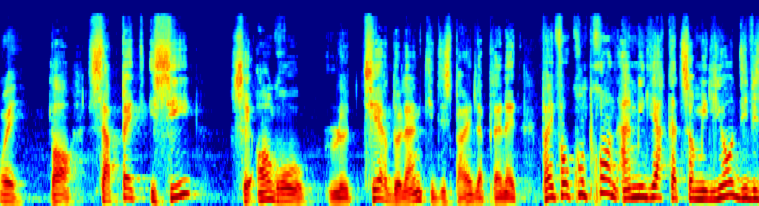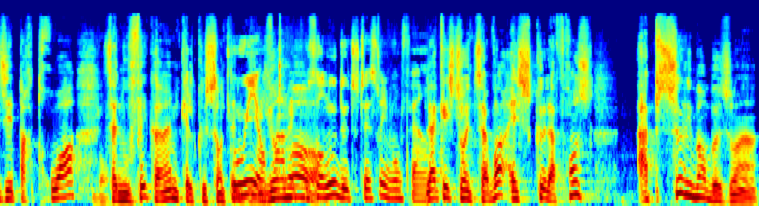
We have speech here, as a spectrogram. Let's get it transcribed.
Oui. Bon, ça pète ici, c'est en gros le tiers de l'Inde qui disparaît de la planète. Enfin, il faut comprendre, 1 milliard 400 millions divisé par 3, ça nous fait quand même quelques centaines de millions de morts. Oui, nous, de toute façon, ils vont le faire. Hein. La question est de savoir, est-ce que la France a absolument besoin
